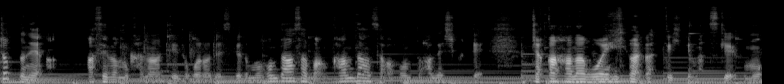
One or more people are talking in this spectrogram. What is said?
ちょっとね、汗ばむかなっていうところですけども、本当朝晩寒暖差が本当激しくて、若干鼻声にはなってきてますけれども、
